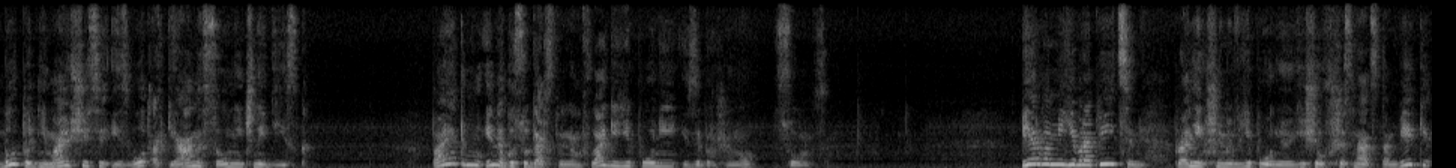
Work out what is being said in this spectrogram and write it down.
был поднимающийся из вод океана солнечный диск. Поэтому и на государственном флаге Японии изображено солнце. Первыми европейцами, проникшими в Японию еще в XVI веке,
